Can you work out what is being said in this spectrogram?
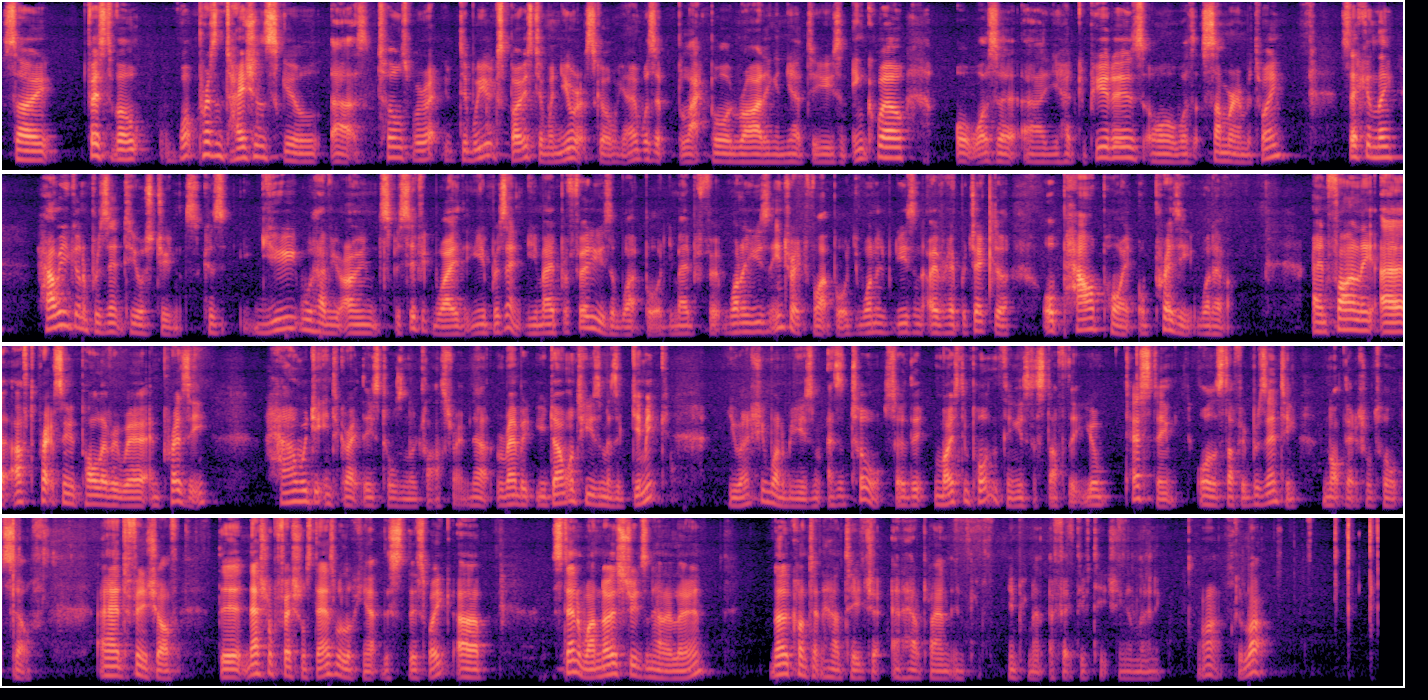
So, first of all, what presentation skill uh, tools were did were you exposed to when you were at school? You know, was it blackboard writing and you had to use an inkwell, or was it uh, you had computers, or was it somewhere in between? Secondly, how are you going to present to your students? Because you will have your own specific way that you present. You may prefer to use a whiteboard. You may prefer, want to use an interactive whiteboard. You want to use an overhead projector or PowerPoint or Prezi, whatever. And finally, uh, after practicing with Poll Everywhere and Prezi, how would you integrate these tools in the classroom? Now, remember, you don't want to use them as a gimmick. You actually want to be using them as a tool. So the most important thing is the stuff that you're testing or the stuff you're presenting, not the actual tool itself. And to finish off, the national professional standards we're looking at this, this week are standard one, know the students and how to learn, know the content and how to teach it, and how to plan and implement effective teaching and learning. All right, good luck.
